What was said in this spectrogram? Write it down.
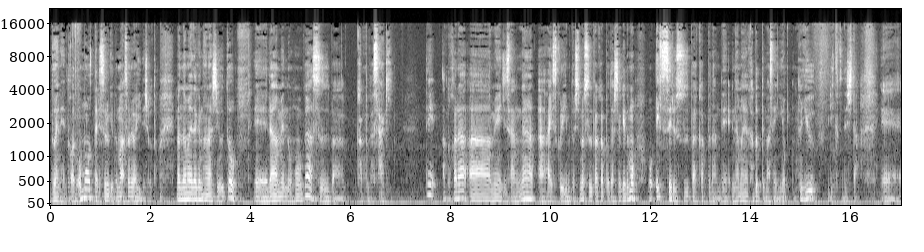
どうやねんとか思ったりするけど、まあそれはいいでしょうと。まあ名前だけの話で言うと、えー、ラーメンの方がスーパーカップが先。で、後からあ明治さんがあアイスクリームとしてのスーパーカップを出したけども、エッセルスーパーカップなんで名前は被ってませんよという理屈でした。え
